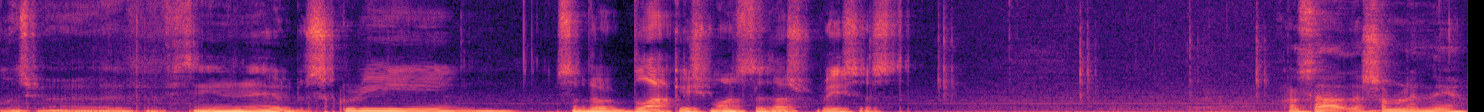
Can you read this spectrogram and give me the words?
Fifteen heard the screen. Some sort of blackish monster. That's racist. What's that? There's someone in there.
